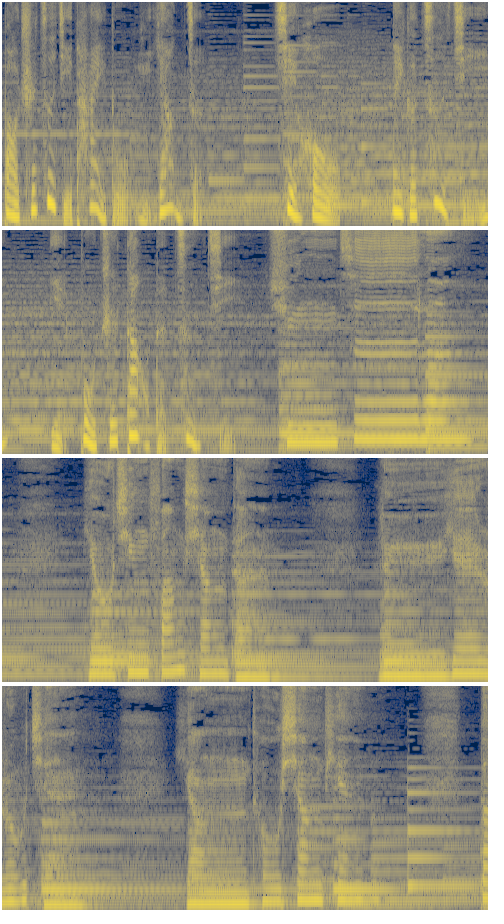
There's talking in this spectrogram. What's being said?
保持自己态度与样子。邂逅那个自己也不知道的自己。君子兰，幽静芳香淡，绿叶如剑，仰头向天。百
